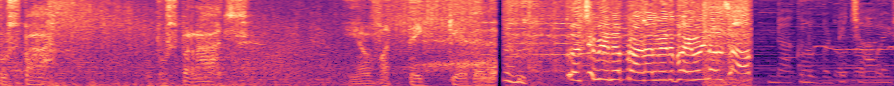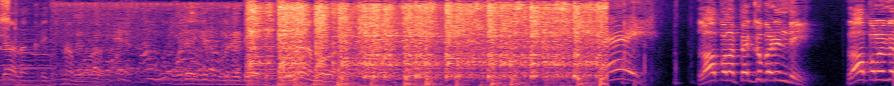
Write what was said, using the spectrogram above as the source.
పుష్ప పుష్పరాజ్ ప్రాణాల మీద భయం ఉండాలి సార్ నాకు నువ్వంటే చాలా ఇష్టం. అలంకరించిన అమ్మవారు. ఊరేగింపుకు రెడీ అవుతున్న అమ్మవారు. లోపల పెగ్గుపడింది. లోపల ఉన్న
